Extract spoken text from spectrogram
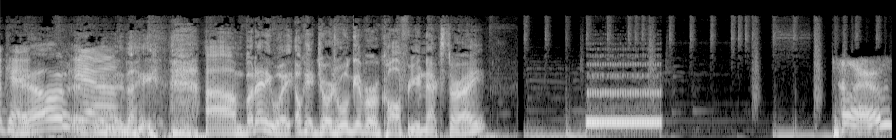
Okay. You know? Yeah. Like, um, but anyway, okay, George, we'll give her a call for you next. All right. Hello.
